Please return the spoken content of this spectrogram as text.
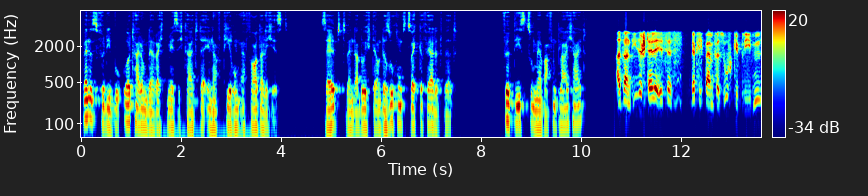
wenn es für die Beurteilung der Rechtmäßigkeit der Inhaftierung erforderlich ist. selbst wenn dadurch der Untersuchungszweck gefährdet wird. Führt dies zu mehr Waffengleichheit? Also an dieser Stelle ist es wirklich beim Versuch geblieben,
